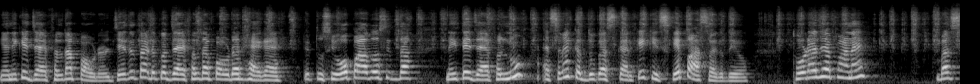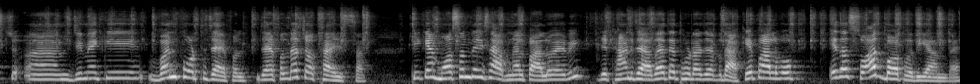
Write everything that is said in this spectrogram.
ਯਾਨੀ ਕਿ ਜਾਇਫਲ ਦਾ ਪਾਊਡਰ ਜੇ ਤੇ ਤੁਹਾਡੇ ਕੋਲ ਜਾਇਫਲ ਦਾ ਪਾਊਡਰ ਹੈਗਾ ਹੈ, ਤੇ ਤੁਸੀਂ ਉਹ ਪਾ ਦਿਓ ਸਿੱਧਾ ਨਹੀਂ ਤੇ ਜਾਇਫਲ ਨੂੰ ਇਸ ਤਰ੍ਹਾਂ ਕੱਦੂਕਸ ਕਰਕੇ ਕਿਸ ਕੇ ਪਾ ਸਕਦੇ ਹੋ। ਥੋੜਾ ਜਿਹਾ ਪਾਣਾ ਹੈ। ਬਸ ਜਿਵੇਂ ਕਿ 1/4 ਜਾਇਫਲ। ਜਾਇਫਲ ਦਾ ਚੌਥਾ ਹਿੱਸਾ। ਠੀਕ ਹੈ ਮੌਸਮ ਦੇ ਹਿਸਾਬ ਨਾਲ ਪਾ ਲਓ ਇਹ ਵੀ। ਜੇ ਠੰਡ ਜ਼ਿਆਦਾ ਹੈ ਤੇ ਥੋੜਾ ਜਿਹਾ ਵਧਾ ਕੇ ਪਾ ਲਵੋ। ਇਹਦਾ ਸਵਾਦ ਬਹੁਤ ਵਧੀਆ ਆਉਂਦਾ ਹੈ।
